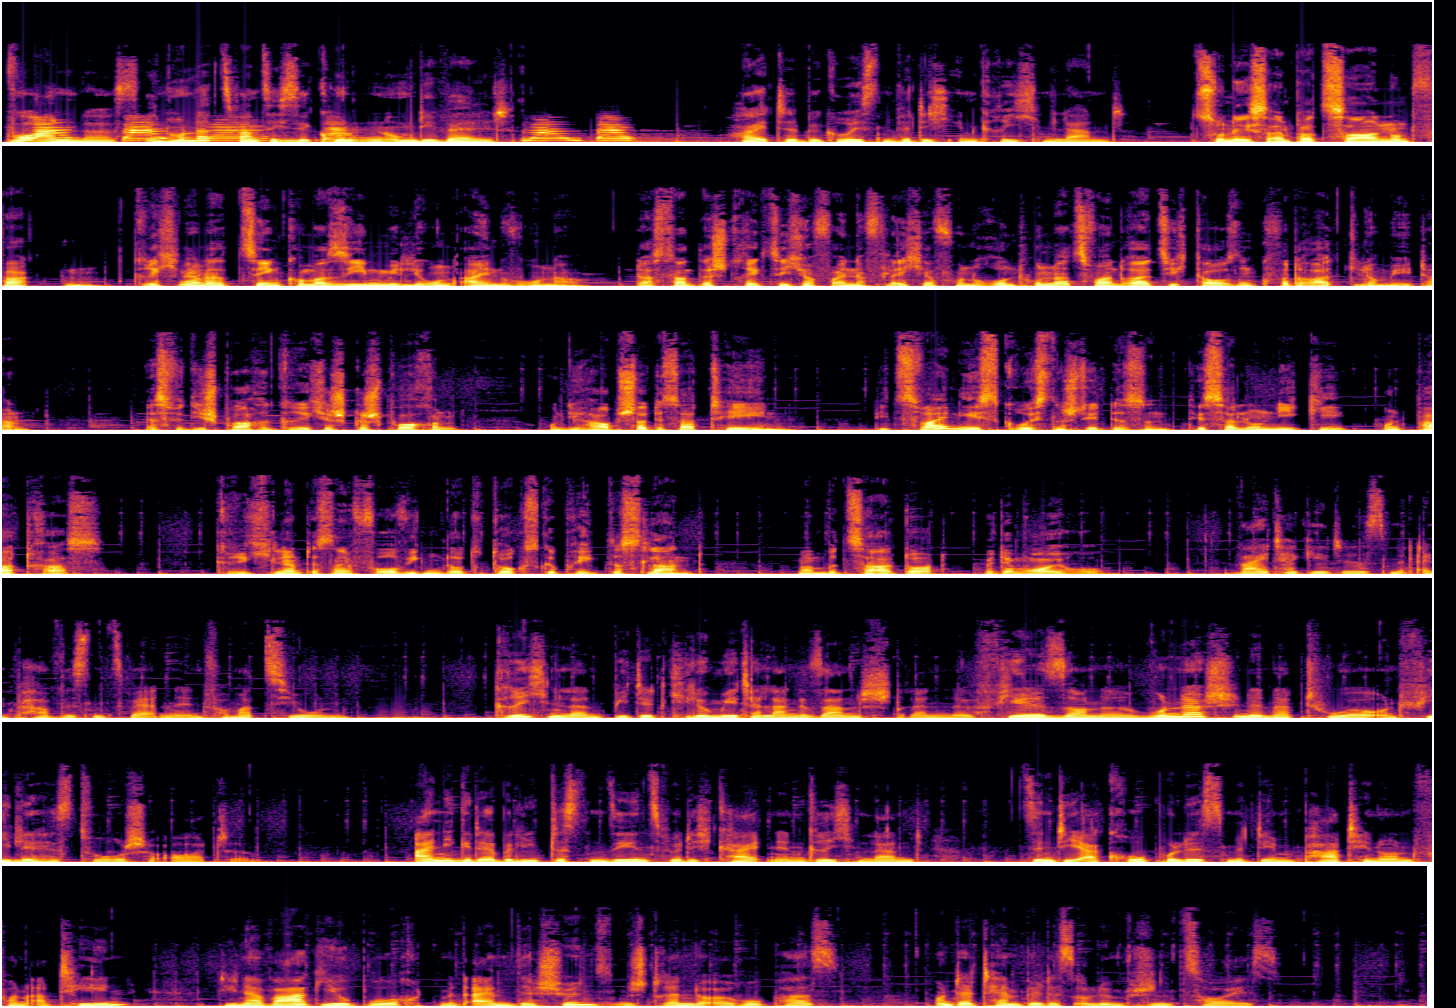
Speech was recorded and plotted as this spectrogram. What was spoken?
Woanders in 120 Sekunden um die Welt. Heute begrüßen wir dich in Griechenland. Zunächst ein paar Zahlen und Fakten. Griechenland hat 10,7 Millionen Einwohner. Das Land erstreckt sich auf einer Fläche von rund 132.000 Quadratkilometern. Es wird die Sprache Griechisch gesprochen und die Hauptstadt ist Athen. Die zwei nächstgrößten Städte sind Thessaloniki und Patras. Griechenland ist ein vorwiegend orthodox geprägtes Land. Man bezahlt dort mit dem Euro. Weiter geht es mit ein paar wissenswerten Informationen. Griechenland bietet kilometerlange Sandstrände, viel Sonne, wunderschöne Natur und viele historische Orte. Einige der beliebtesten Sehenswürdigkeiten in Griechenland sind die Akropolis mit dem Parthenon von Athen, die Navagio-Bucht mit einem der schönsten Strände Europas und der Tempel des olympischen Zeus.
